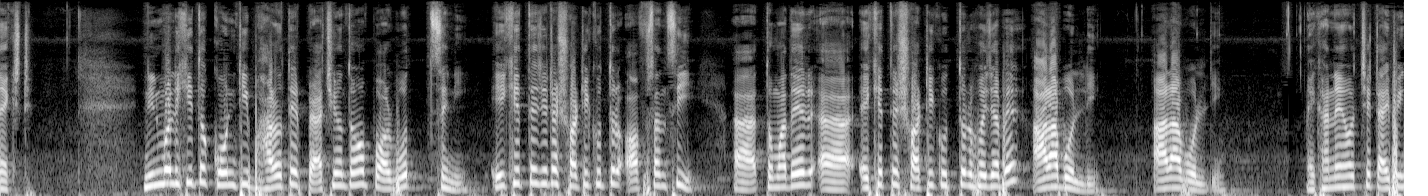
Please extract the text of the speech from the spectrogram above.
নেক্সট নিম্নলিখিত কোনটি ভারতের প্রাচীনতম পর্বত শ্রেণি? এই ক্ষেত্রে যেটা সঠিক উত্তর অপশান সি তোমাদের এক্ষেত্রে সঠিক উত্তর হয়ে যাবে আরাবল্লী আরাবল্লী। এখানে হচ্ছে টাইপিং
